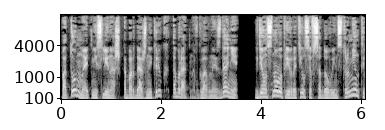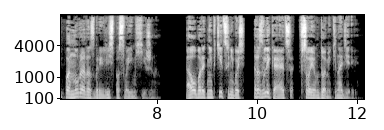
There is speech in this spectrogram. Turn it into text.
Потом мы отнесли наш абордажный крюк обратно в главное здание, где он снова превратился в садовый инструмент и понуро разбрелись по своим хижинам. А оборотни птицы, небось, развлекаются в своем домике на дереве.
